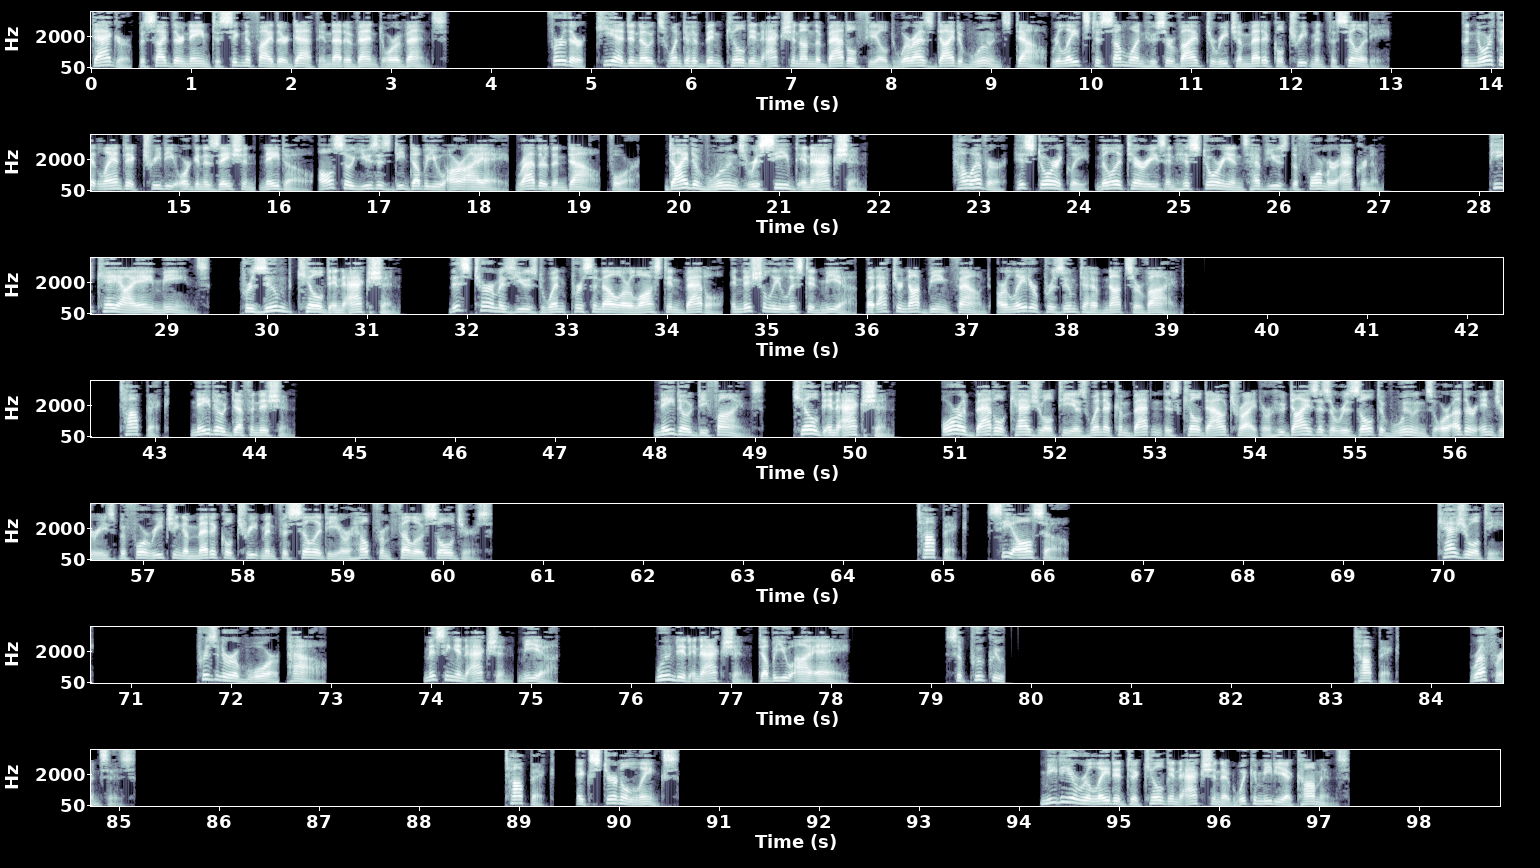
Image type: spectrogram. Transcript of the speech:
dagger beside their name to signify their death in that event or events. Further, Kia denotes one to have been killed in action on the battlefield whereas died of wounds relates to someone who survived to reach a medical treatment facility. The North Atlantic Treaty Organization NATO also uses DWRIA, rather than DOW, for "...died of wounds received in action." However, historically, militaries and historians have used the former acronym. PKIA means, "...presumed killed in action." This term is used when personnel are lost in battle, initially listed MIA, but after not being found, are later presumed to have not survived. NATO definition NATO defines, "...killed in action." Or a battle casualty is when a combatant is killed outright or who dies as a result of wounds or other injuries before reaching a medical treatment facility or help from fellow soldiers. See also. Casualty. Prisoner of war POW Missing in action MIA Wounded in action WIA Seppuku References. External links. Media related to Killed in Action at Wikimedia Commons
